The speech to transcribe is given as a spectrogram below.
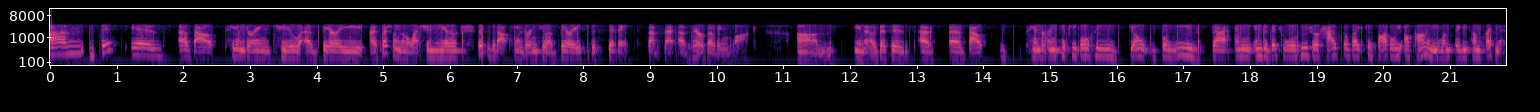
Um, this is about pandering to a very, especially in an election year, this is about pandering to a very specific subset of their voting bloc. Um, you know, this is a, about pandering to people who don't believe that any individual Hoosier has the right to bodily autonomy once they become pregnant.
